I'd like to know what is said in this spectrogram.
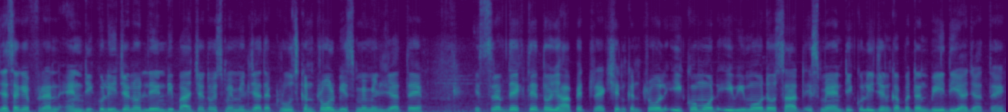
जैसा कि फ्रंट एंटी कोलिजन और लेन डिपार्चर तो इसमें मिल जाता है क्रूज़ कंट्रोल भी इसमें मिल जाते हैं। इस तरफ़ देखते तो यहाँ पे traction control eco mode EV mode और साथ इसमें एंटी कोलिजन का बटन भी दिया जाता है।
